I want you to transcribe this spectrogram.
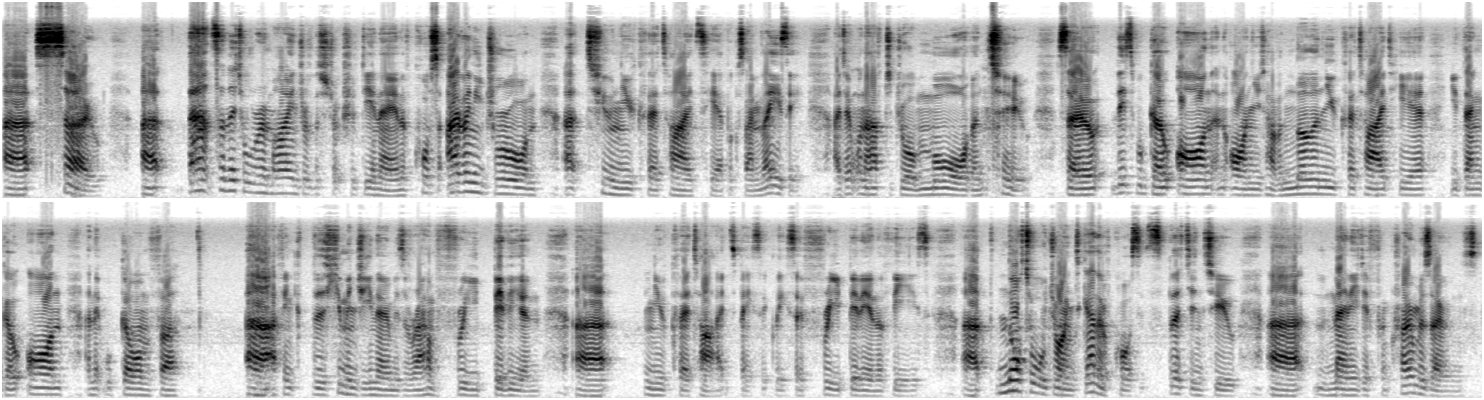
Uh, so, uh, that's a little reminder of the structure of DNA, and of course I've only drawn uh, two nucleotides here because I'm lazy. I don't want to have to draw more than two. So this will go on and on, you'd have another nucleotide here, you'd then go on, and it will go on for, uh, I think the human genome is around 3 billion uh, nucleotides, basically, so 3 billion of these. Uh, not all joined together, of course, it's split into uh, many different chromosomes,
